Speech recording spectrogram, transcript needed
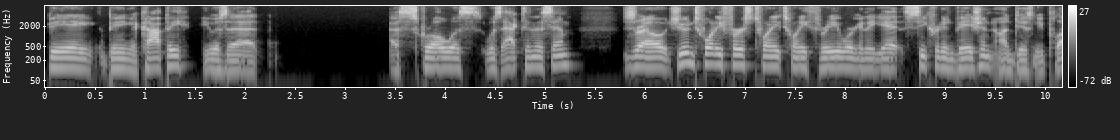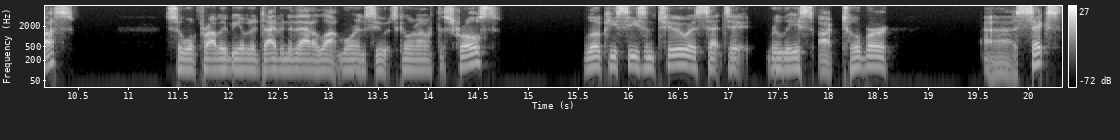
being being a copy. He was a a Skrull was was acting as him. So June twenty first, twenty twenty three, we're gonna get Secret Invasion on Disney Plus. So we'll probably be able to dive into that a lot more and see what's going on with the Skrulls. Loki season two is set to release October uh, 6th.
